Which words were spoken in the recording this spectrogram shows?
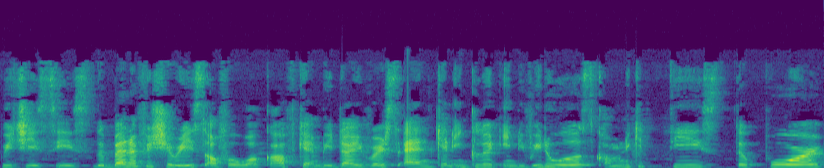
which is, is the beneficiaries of a wakaf can be diverse and can include individuals, communities, the poor,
